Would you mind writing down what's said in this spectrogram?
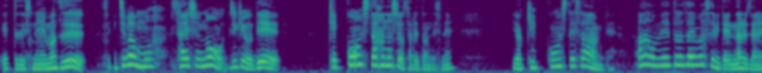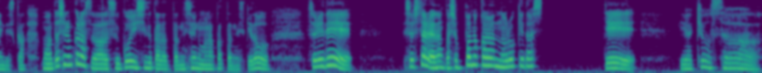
えっとですねまず一番も最初の授業で結婚した話をされたんですね。いや結婚してさみたいな「ああおめでとうございます」みたいになるじゃないですか、まあ、私のクラスはすごい静かだったんでそういうのもなかったんですけどそれでそしたらなんか初っ端からのろけ出して「いや今日さ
